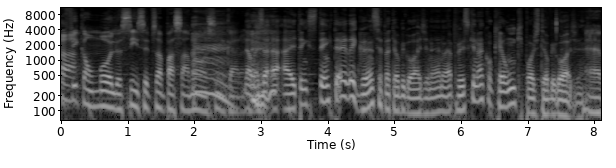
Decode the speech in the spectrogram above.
não fica um molho assim, você precisa passar a mão assim, cara. Não, mas a- a- aí tem que, tem que ter elegância pra ter o bigode, né? Não é por isso que não é qualquer um que pode ter o bigode. É,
